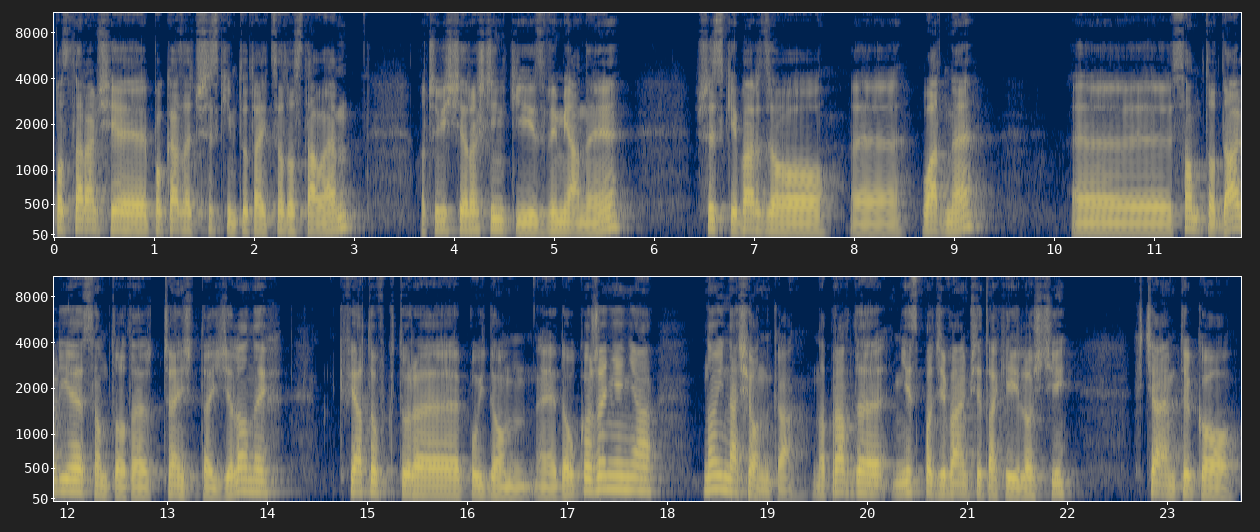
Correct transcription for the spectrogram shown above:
postaram się pokazać wszystkim tutaj, co dostałem. Oczywiście roślinki z wymiany. Wszystkie bardzo e, ładne. E, są to dalie, są to te część tutaj zielonych kwiatów, które pójdą e, do ukorzenienia. No i nasionka. Naprawdę nie spodziewałem się takiej ilości. Chciałem tylko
